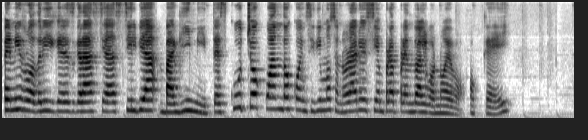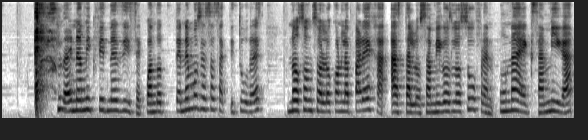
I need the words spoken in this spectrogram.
Penny Rodríguez, gracias. Silvia Baghini, te escucho cuando coincidimos en horario y siempre aprendo algo nuevo. Ok. Dynamic Fitness dice, cuando tenemos esas actitudes, no son solo con la pareja, hasta los amigos lo sufren. Una ex amiga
